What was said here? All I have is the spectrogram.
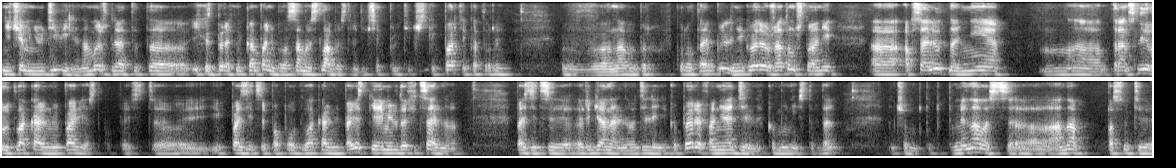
ничем не удивили. На мой взгляд, это их избирательная кампания была самая слабая среди всех политических партий, которые в, на выборах в Курултай были, не говоря уже о том, что они а, абсолютно не а, транслируют локальную повестку. То есть а, их позиции по поводу локальной повестки, я имею в виду официального позиции регионального отделения КПРФ, а не отдельных коммунистов, да, о чем тут упоминалось, а, она, по сути,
